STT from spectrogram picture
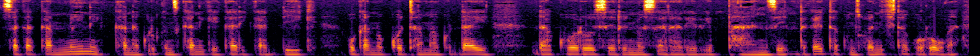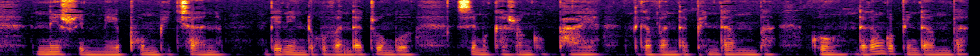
Saka kamini kana kuri kunzi kanenge kari kadiki ukanokotama kudai dako rose rinosara riri panze. Ndakaita kunzwa ndichida kurohwa nezvimhepo mbichana then ndokubva ndatongosimuka zvangu paya ndikabva ndapinda mumba ko ndakangopinda mumba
